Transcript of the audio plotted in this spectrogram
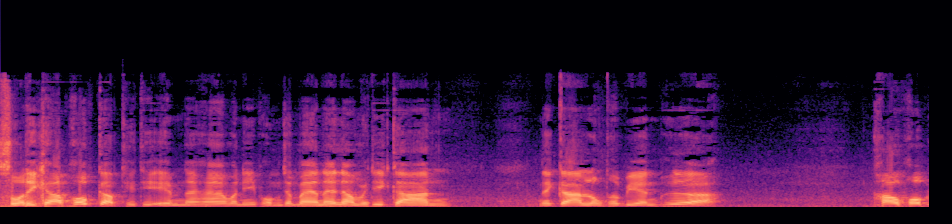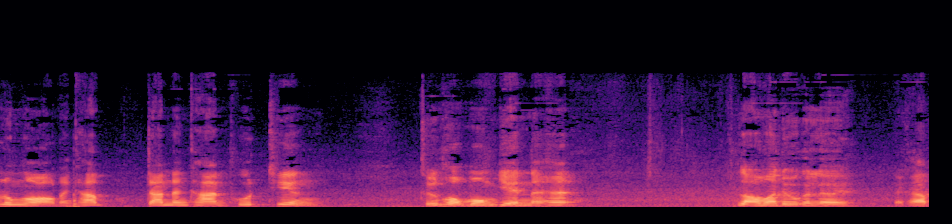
สวัสดีครับ พบกับ TTM นะฮะ วันนี้ผมจะมาแนะนำวิธีการในการลงทะเบียนเพื่อเข้าพบลุงหงอกนะครับ จันทร์อังคารพุธเที่ยงถึง6โมงเย็นนะฮะ เรามาดูกันเลยนะครับ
